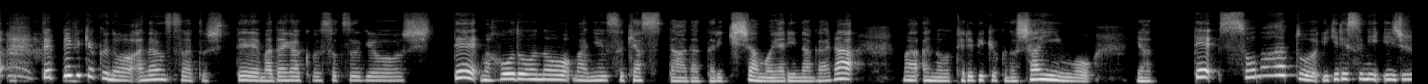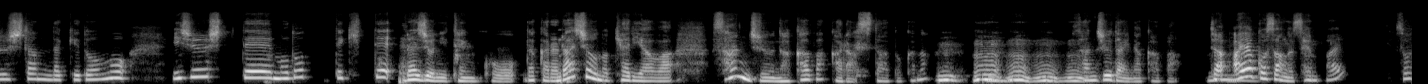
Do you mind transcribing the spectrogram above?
テレビ局のアナウンサーとして、まあ、大学卒業して、まあ、報道の、まあ、ニュースキャスターだったり、記者もやりながら、まあ、あの、テレビ局の社員をやって、その後、イギリスに移住したんだけども、移住して戻ってきて、ラジオに転校。だから、ラジオのキャリアは30半ばからスタートかな。うん、うん、うん、うん。30代半ば。じゃあ、あやこさんが先輩？そう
